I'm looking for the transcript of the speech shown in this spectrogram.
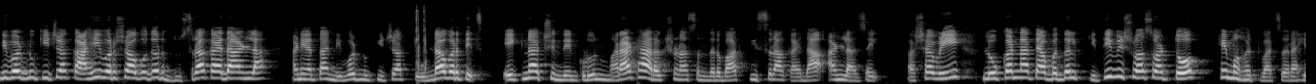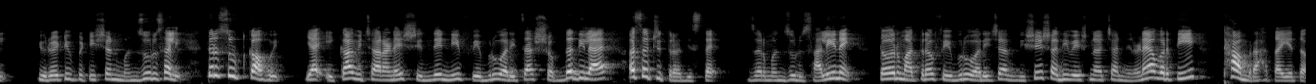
निवडणुकीच्या काही वर्षा अगोदर दुसरा कायदा आणला आणि आता निवडणुकीच्या तोंडावरतीच एकनाथ शिंदेकडून मराठा आरक्षणासंदर्भात तिसरा कायदा आणला जाईल. अशा वेळी लोकांना त्याबद्दल किती विश्वास वाटतो हे महत्वाचं राहील. क्युरेटिव्ह पिटिशन मंजूर झाली तर सुटका होईल. या एका विचाराने शिंदेंनी फेब्रुवारीचा शब्द दिलाय असं चित्र दिसतंय. जर मंजूर झाली नाही तर मात्र फेब्रुवारीच्या विशेष अधिवेशनाच्या निर्णयावरती ठाम राहता येतं.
